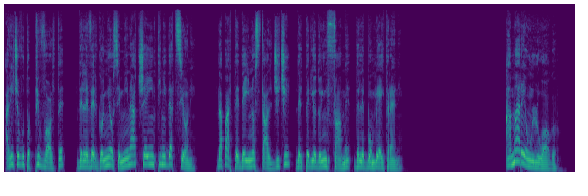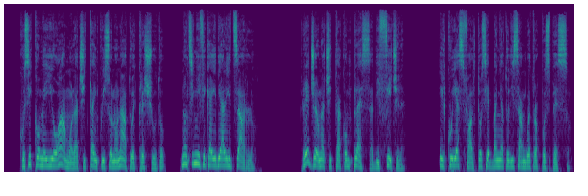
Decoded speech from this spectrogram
ha ricevuto più volte delle vergognose minacce e intimidazioni da parte dei nostalgici del periodo infame delle bombe ai treni. Amare un luogo, così come io amo la città in cui sono nato e cresciuto, non significa idealizzarlo. Reggio è una città complessa, difficile, il cui asfalto si è bagnato di sangue troppo spesso.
